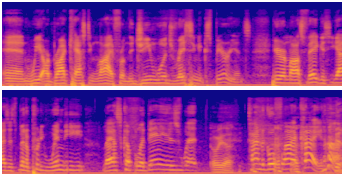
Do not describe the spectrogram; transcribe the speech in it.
and we are broadcasting live from the Gene Woods Racing Experience here in Las Vegas. You guys, it's been a pretty windy last couple of days. What? Oh yeah. Time to go fly a kite, huh?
